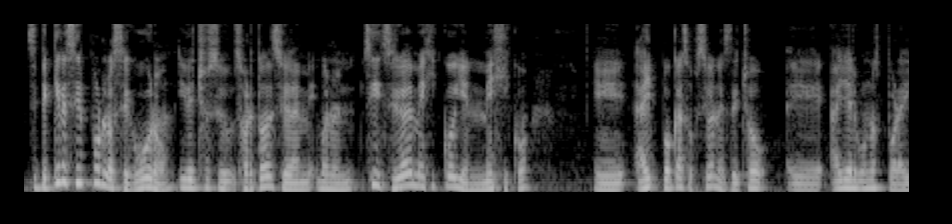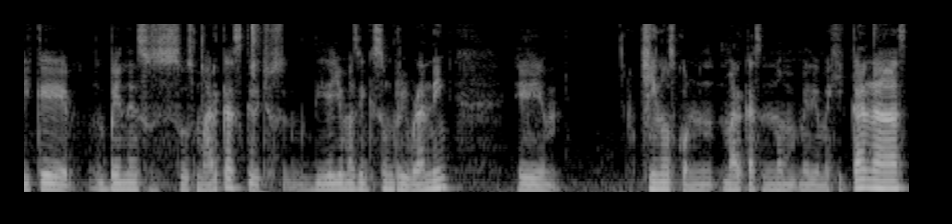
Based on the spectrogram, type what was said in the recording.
si te quieres ir por lo seguro, y de hecho, sobre todo en Ciudad de, bueno, sí, Ciudad de México y en México, eh, hay pocas opciones. De hecho, eh, hay algunos por ahí que venden sus, marcas, que de hecho diría yo más bien que es un rebranding. Eh, chinos con marcas no medio mexicanas,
